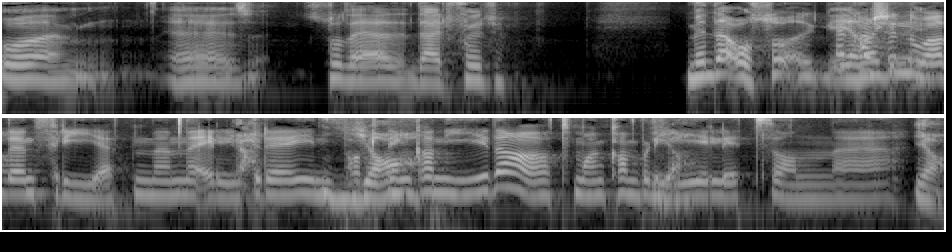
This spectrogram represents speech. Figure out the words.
Og... Eh, så det er derfor men det er også Det er kanskje noe av den friheten en eldre ja, innpakning ja. kan gi, da? At man kan bli ja. litt sånn eh, Ja.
